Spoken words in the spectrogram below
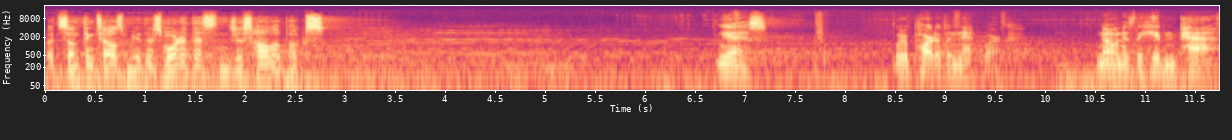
But something tells me there's more to this than just hollow books. Yes. We're a part of a network, known as the Hidden Path.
